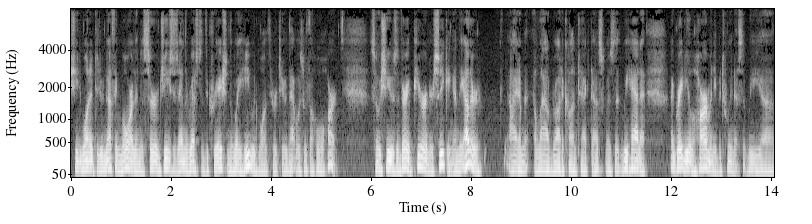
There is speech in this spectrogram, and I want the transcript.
she wanted to do nothing more than to serve Jesus and the rest of the creation the way he would want her to. That was with a whole heart. So she was very pure in her seeking. And the other item that allowed Ra to contact us was that we had a, a great deal of harmony between us that we uh,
